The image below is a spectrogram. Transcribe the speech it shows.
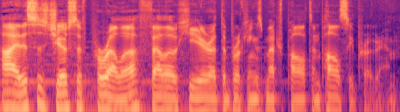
Hi, this is Joseph Parilla, fellow here at the Brookings Metropolitan Policy Program.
